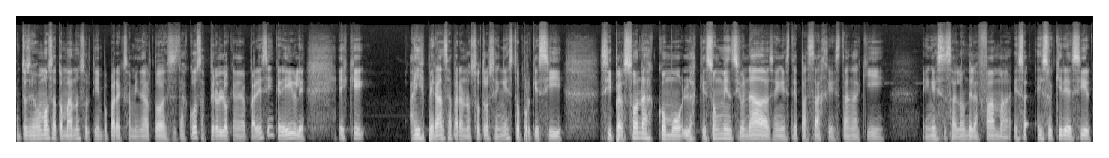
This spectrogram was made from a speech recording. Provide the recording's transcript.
Entonces vamos a tomar nuestro tiempo para examinar todas estas cosas. Pero lo que me parece increíble es que hay esperanza para nosotros en esto, porque si, si personas como las que son mencionadas en este pasaje están aquí, en ese salón de la fama, eso, eso quiere decir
